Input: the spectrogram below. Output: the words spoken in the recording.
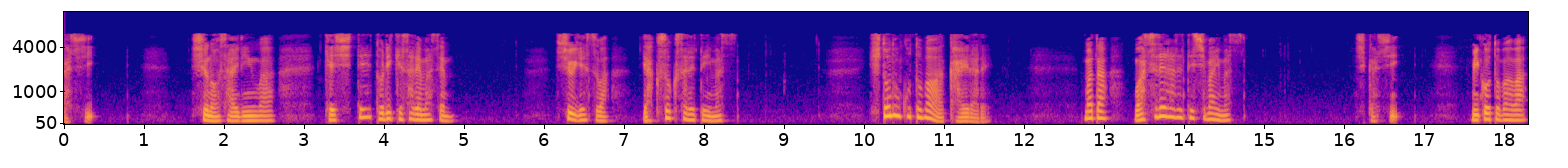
しかし、主の再臨は決して取り消されません。主イエスは約束されています。人の言葉は変えられ、また忘れられてしまいます。しかし、御言葉は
